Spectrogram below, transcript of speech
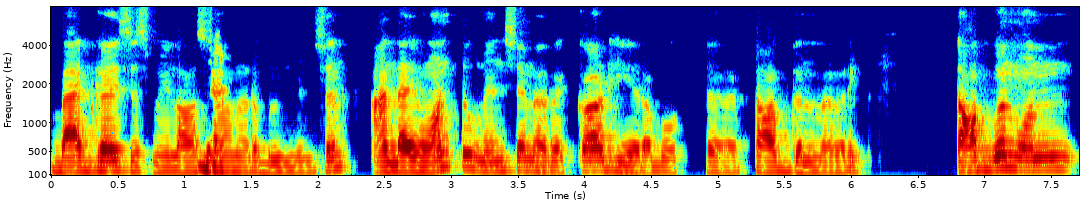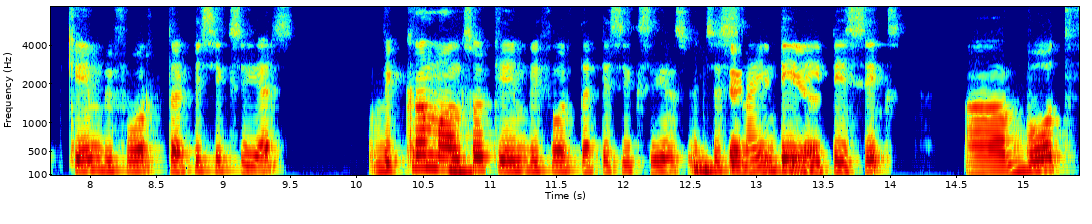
Bad Guys is my last Yeah. honorable mention, and I want to mention a record here about uh, Top Gun Maverick. Top Gun 1 came before 36 years. Vikram also came before 36 years, which is 1986. Uh, both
